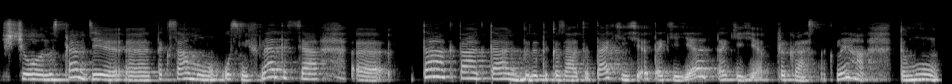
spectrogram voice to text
що насправді е, так само усміхнетеся. Е, так, так, так, будете казати, так і є, так і є, так і є. Прекрасна книга. Тому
